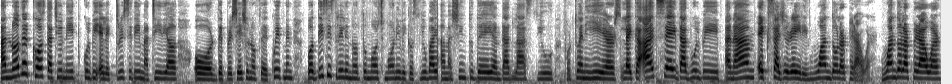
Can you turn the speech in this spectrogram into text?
Another cost that you need could be electricity, material, or depreciation of the equipment, but this is really not too much money because you buy a machine today and that lasts you for 20 years. Like I'd say that will be, and I'm exaggerating, $1 per hour. $1 per hour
